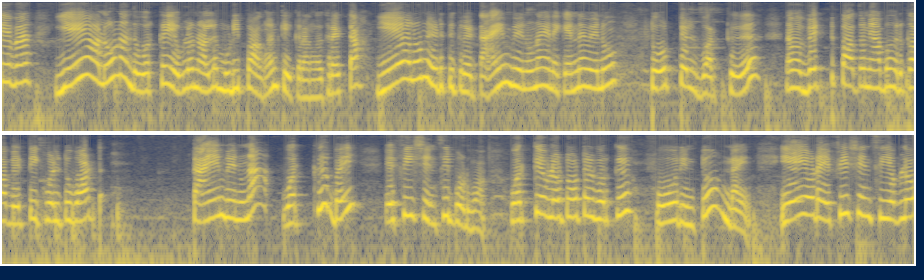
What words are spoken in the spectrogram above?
தேவை? ஏ அலோன் அந்த ஒர்க்கை எவ்வளோ நாளில் முடிப்பாங்கன்னு கேட்குறாங்க கரெக்டாக ஏ அலோன் எடுத்துக்கிற டைம் வேணும்னா எனக்கு என்ன வேணும்? டோட்டல் ஒர்க்கு நம்ம வெட் பார்த்தோம் ஞாபகம் இருக்கா? வெட் ஈக்குவல் டு வாட் டைம் வேணும்னா ஒர்க்கு பை எஃபிஷியன்சி போடுவோம். ஒர்க் எவ்வளோ? Total work four into nine ஏயோட எஃபிஷியன்சி எவ்வளோ?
